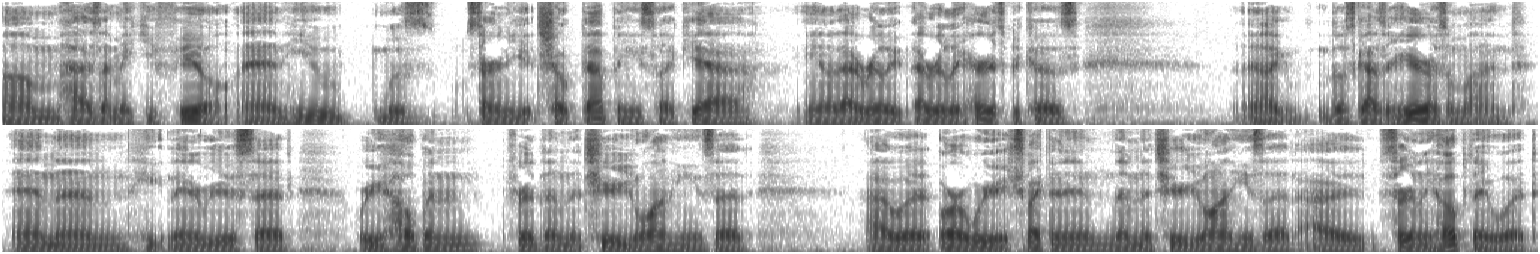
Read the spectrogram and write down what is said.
Um, how does that make you feel? And he was starting to get choked up, and he's like, yeah, you know, that really that really hurts because like those guys are heroes of mine. And then he, the interviewer said, were you hoping for them to cheer you on? He said, I would, or were you expecting them to cheer you on? He said, I certainly hope they would.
